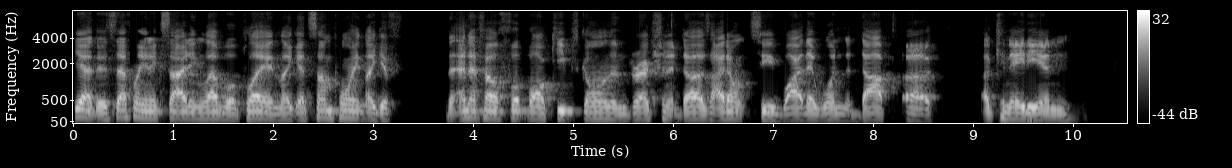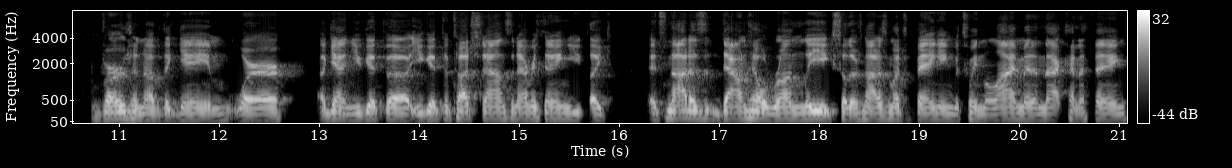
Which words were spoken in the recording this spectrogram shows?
Yeah, it's definitely an exciting level of play, and like at some point, like if the NFL football keeps going in the direction it does, I don't see why they wouldn't adopt a, a Canadian version of the game where again you get the you get the touchdowns and everything. You like it's not as downhill run league, so there's not as much banging between the linemen and that kind of thing.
